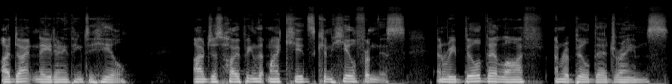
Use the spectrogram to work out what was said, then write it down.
I don't need anything to heal. I'm just hoping that my kids can heal from this and rebuild their life and rebuild their dreams.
